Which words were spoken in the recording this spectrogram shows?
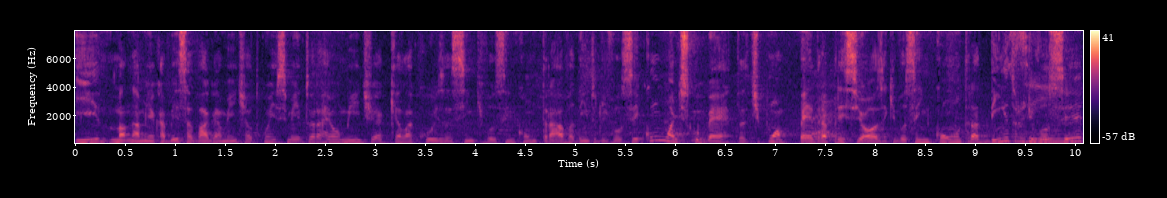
E na minha cabeça, vagamente, autoconhecimento era realmente aquela coisa assim que você encontrava dentro de você, como uma descoberta, tipo uma pedra preciosa que você encontra dentro sim, de você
